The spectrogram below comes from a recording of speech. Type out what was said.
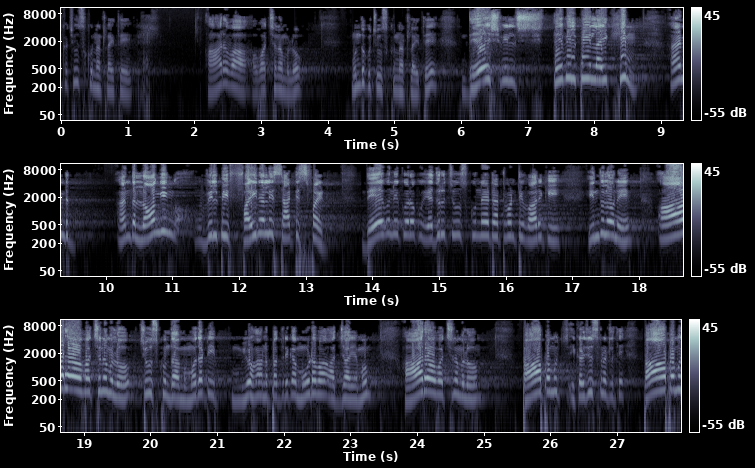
ఇంకా చూసుకున్నట్లయితే ఆరవ వచనములో ముందుకు చూసుకున్నట్లయితే దేశ్ will they will be like him and and the longing will be finally satisfied దేవుని కొరకు ఎదురు చూసుకునేటటువంటి వారికి ఇందులోనే ఆరవ వచనములో చూసుకుందాము. మొదటి వ్యూహాను పత్రిక మూడవ అధ్యాయము ఆరవ వచనములో పాపము ఇక్కడ చూసుకున్నట్లయితే పాపము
